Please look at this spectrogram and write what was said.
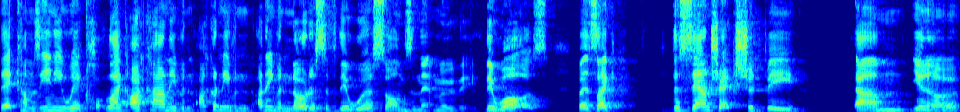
that comes anywhere cl- like I can't even I couldn't even I didn't even notice if there were songs in that movie. There was. But it's like the soundtrack should be um, you know,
